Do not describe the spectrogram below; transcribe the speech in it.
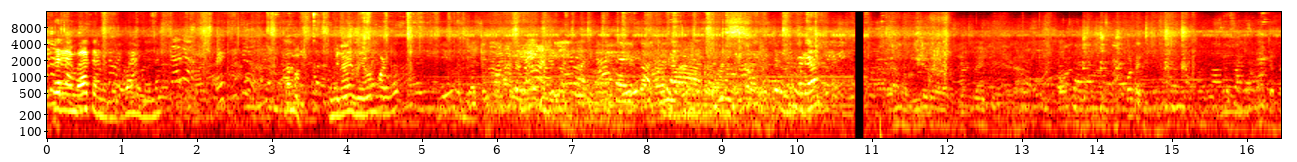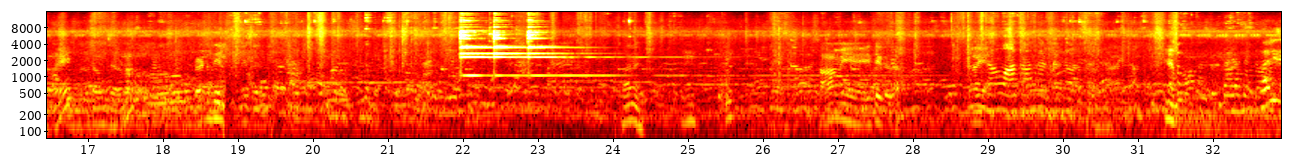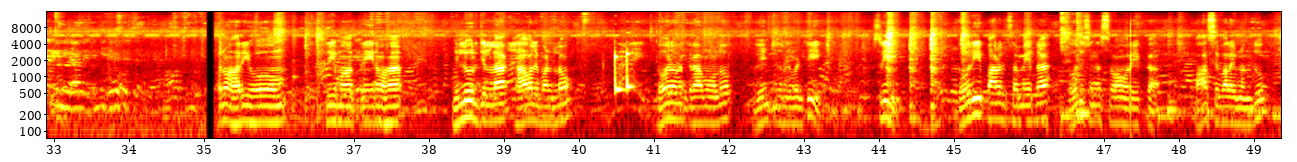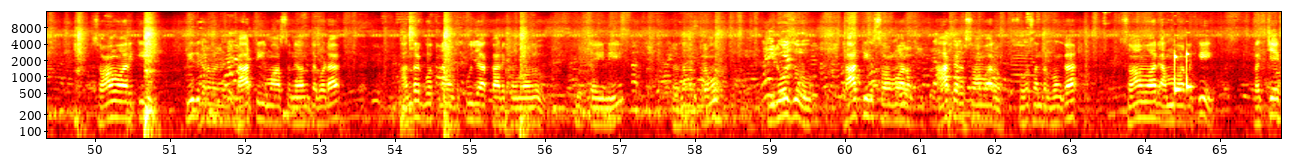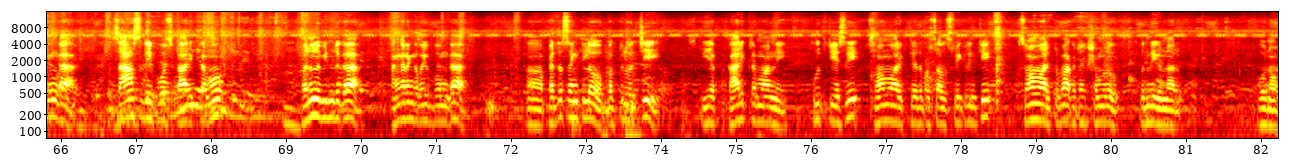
ಸರಿ ನಾನು ಬರ್ತೀನಿ ಬಂದಿದ್ದೇನೆ ಪ್ರತಿದಿನ స్వామి. అయితే కదా? హరి ఓం శ్రీమాత్రే నమ. నెల్లూరు జిల్లా కావలి మండలం గౌరవరం గ్రామంలో వేయించినటువంటి శ్రీ గౌరీ పార్వతి సమేత గౌరీ స్వామివారి యొక్క మహాశివాలయం నందు స్వామివారికి ప్రీతికరమైన కార్తీక మాసం అంతా కూడా అందరగోత్ర పూజా కార్యక్రమాలు పూర్తయినాయి. తదనంతరము ఈరోజు కార్తీక సోమవారం ఆఖరి సోమవారం శుభ సందర్భంగా స్వామివారి అమ్మవారికి ప్రత్యేకంగా సాహస దీపోత్సవ కార్యక్రమం పనుల విందుగా అంగరంగ వైభవంగా పెద్ద సంఖ్యలో భక్తులు వచ్చి ఈ యొక్క కార్యక్రమాన్ని పూర్తి చేసి స్వామివారికి తీర్థపుష్పాలు స్వీకరించి స్వామివారి కృపాకటాక్షములు పొంది ఉన్నారు. ఓ నమ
